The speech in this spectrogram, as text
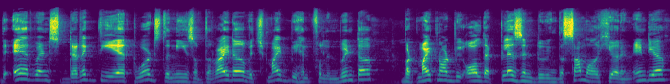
The air vents direct the air towards the knees of the rider which might be helpful in winter but might not be all that pleasant during the summer here in India.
